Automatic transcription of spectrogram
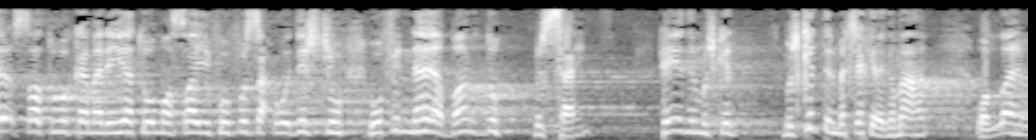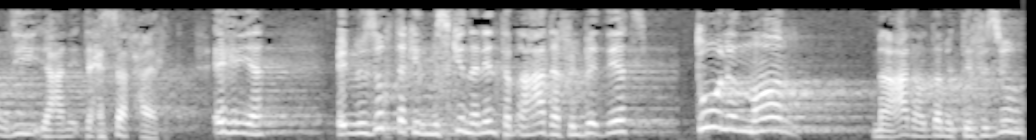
اقسط وكماليات ومصايف وفسح ودش وفي النهاية برضه مش سعيد. هي دي المشكلة. مشكلة المشاكل يا جماعة. والله ودي يعني تحسها في حياتك. إيه هي؟ إن زوجتك المسكينة اللي أنت مقعدها في البيت ديت طول النهار مقعدها قدام التلفزيون.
